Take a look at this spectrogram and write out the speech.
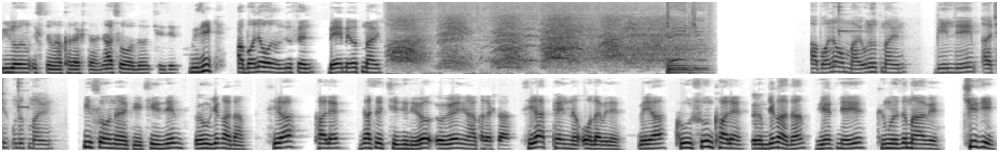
bir yorum istiyorum arkadaşlar. Nasıl oldu çizim? Müzik abone olun lütfen. Beğenmeyi unutmayın. Abone olmayı unutmayın. Bildiğim açık unutmayın. Bir sonraki çizim örümcek adam. Siyah kalem nasıl çiziliyor öğrenin arkadaşlar. Siyah penle olabilir veya kurşun kalem. Örümcek adam renkleri kırmızı mavi. Çizin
